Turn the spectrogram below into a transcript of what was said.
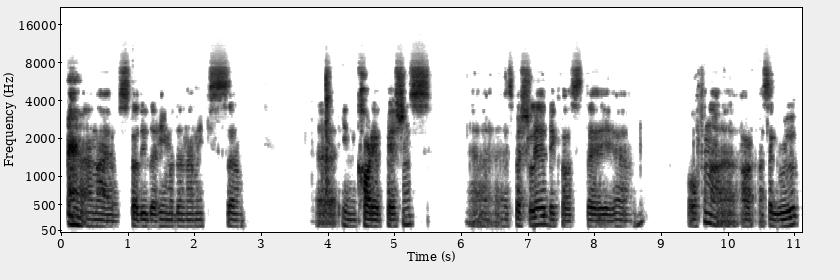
and I've studied the hemodynamics um, uh, in cardiac patients, uh, especially because they uh, often are, are, as a group,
